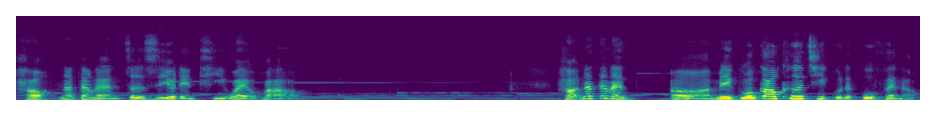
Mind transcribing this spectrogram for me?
好，那当然这是有点题外话哦。好，那当然，呃，美国高科技股的部分哦，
